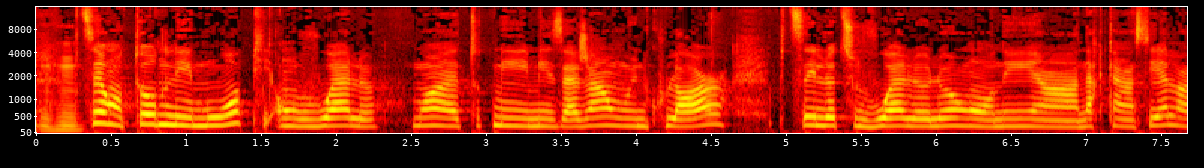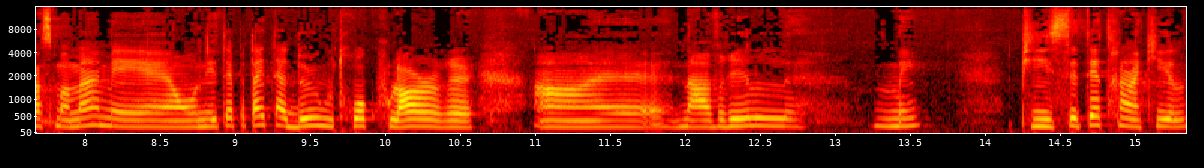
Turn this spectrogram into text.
Mhm. Tu sais, on tourne les mois, puis on voit, là, moi, tous mes, agents ont une couleur. Puis, tu sais, là, tu le vois, là, là on est en arc-en-ciel en ce moment, mais on était peut-être à deux ou trois couleurs euh, en, euh, avril, mai. Puis, c'était tranquille.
